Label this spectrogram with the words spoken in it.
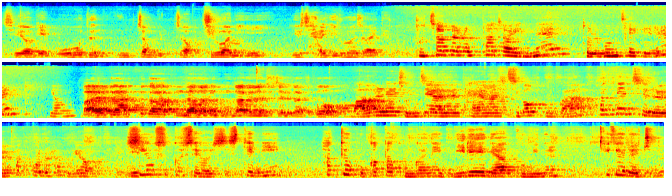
지역의 모든 인적 물적 지원이 잘 이루어져야 됩니다. 부처별로 흩어져 있는 돌봄 체계를 영 마을과 학교가 공감하는 공감이라는 주제를 가지고 어, 마을 내 존재하는 다양한 직업군과 컨텐츠를 확보를 하고요. 시흥 스쿨세어 시스템이 학교 복합화 공간의 미래에 대한 고민을 해결해 줄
